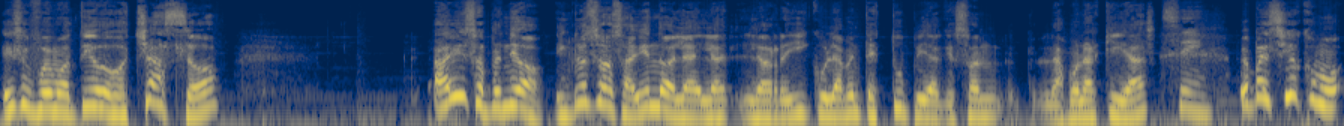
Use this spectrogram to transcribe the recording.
eso fue motivo de bochazo. A mí me sorprendió, incluso sabiendo lo, lo- lo ridículamente estúpida que son las monarquías. Sí. Me pareció como,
